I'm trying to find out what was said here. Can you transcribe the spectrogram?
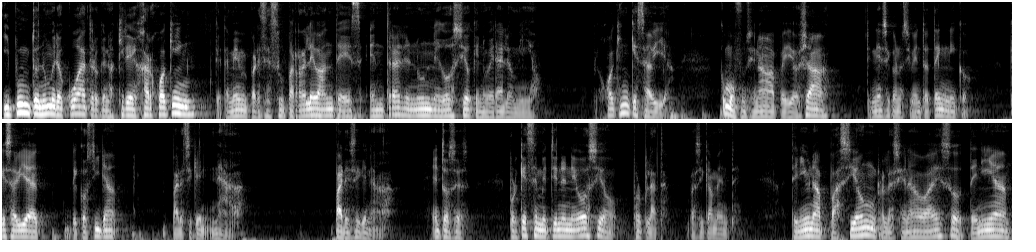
Y punto número 4 que nos quiere dejar Joaquín, que también me parece súper relevante, es entrar en un negocio que no era lo mío. Joaquín, ¿qué sabía? ¿Cómo funcionaba Pedido Ya? ¿Tenía ese conocimiento técnico? ¿Qué sabía de cocina? Parece que nada. Parece que nada. Entonces, ¿Por qué se metió en el negocio? Por plata, básicamente. Tenía una pasión relacionada a eso, tenía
